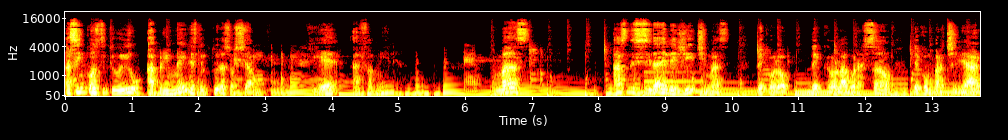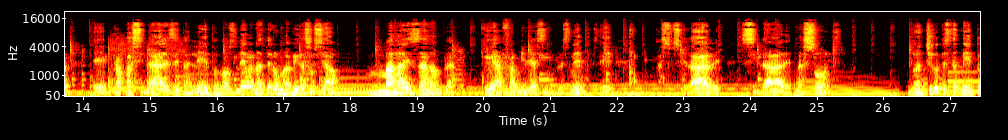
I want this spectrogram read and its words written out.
Assim constituiu a primeira estrutura social, que é a família. Mas as necessidades legítimas de, de colaboração, de compartilhar eh, capacidades e talentos, nos levam a ter uma vida social mais ampla que a família simplesmente. ¿sí? A sociedade, cidades, nações. No Antigo Testamento,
